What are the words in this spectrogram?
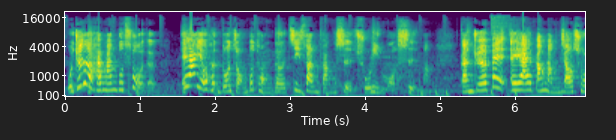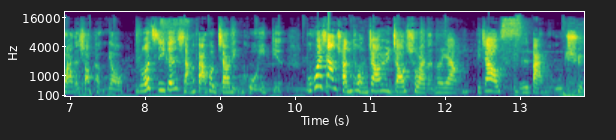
我觉得还蛮不错的。AI 有很多种不同的计算方式、处理模式嘛。感觉被 AI 帮忙教出来的小朋友，逻辑跟想法会比较灵活一点，不会像传统教育教出来的那样比较死板无趣。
